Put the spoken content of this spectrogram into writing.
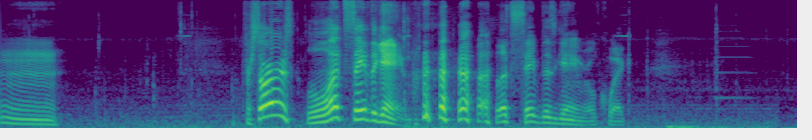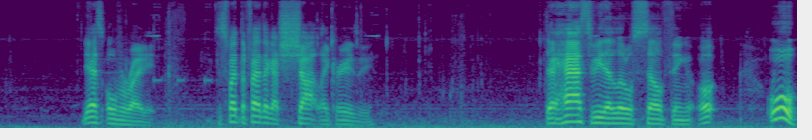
Hmm. For starters, let's save the game. let's save this game real quick. Yes, overwrite it. Despite the fact I got shot like crazy. There has to be that little cell thing. Oh. Ooh.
